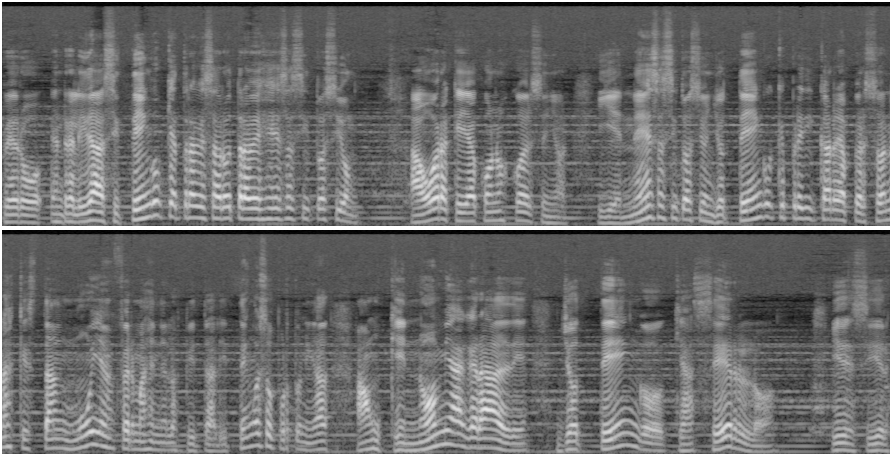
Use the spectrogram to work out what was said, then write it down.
Pero en realidad, si tengo que atravesar otra vez esa situación, ahora que ya conozco al Señor, y en esa situación yo tengo que predicarle a personas que están muy enfermas en el hospital y tengo esa oportunidad, aunque no me agrade, yo tengo que hacerlo y decir,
